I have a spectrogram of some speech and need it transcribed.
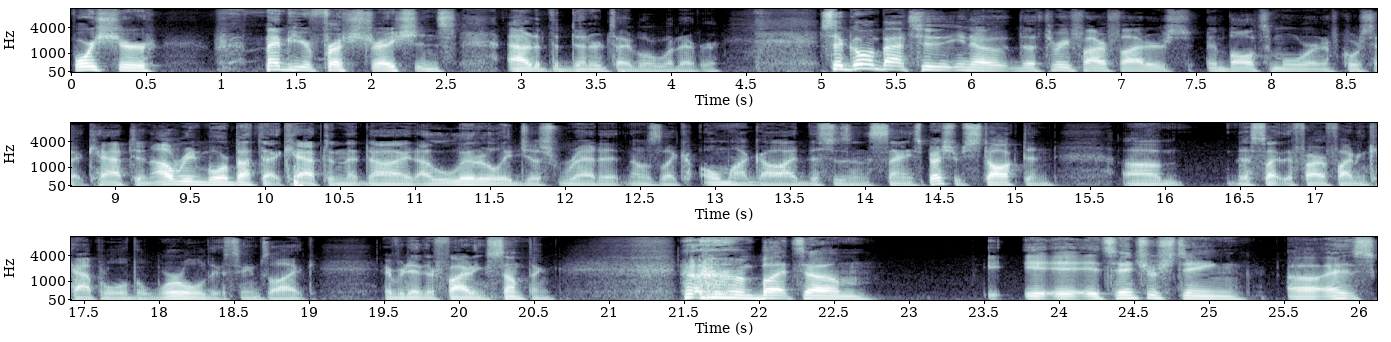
voice your maybe your frustrations out at the dinner table or whatever. So going back to you know the three firefighters in Baltimore, and of course that captain. I'll read more about that captain that died. I literally just read it, and I was like, oh my god, this is insane. Especially Stockton. Um, that's like the firefighting capital of the world. It seems like every day they're fighting something. but um, it, it, it's interesting. Uh, it's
